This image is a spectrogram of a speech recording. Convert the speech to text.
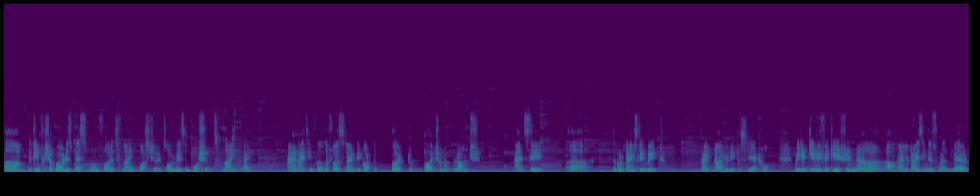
Um, the kingfisher bird is best known for its flying posture. It's always in motion. It's flying, right? And I think for the first time we got the bird to perch on a branch and say, uh, "The good times can wait." right now you need to stay at home we did gamification uh, uh, advertising as well where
